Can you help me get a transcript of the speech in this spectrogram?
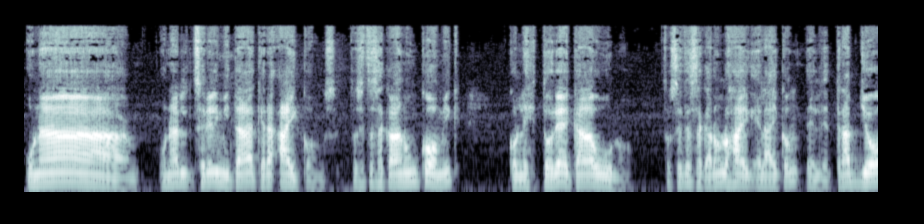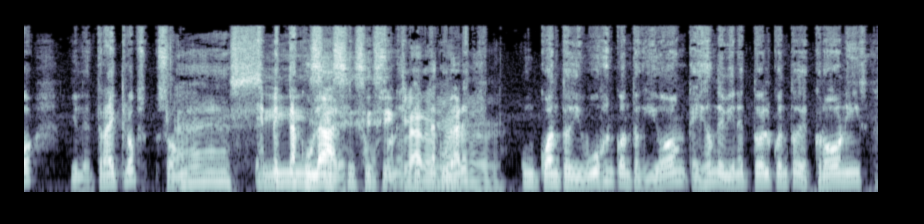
una, una serie limitada que era Icons. Entonces te sacaban un cómic con la historia de cada uno. Entonces te sacaron los i- el icon, el de Trap Joe y el de Triclops son Ah, sí, espectaculares, Sí, sí, sí, sí, son claro, claro, espectaculares. claro. en cuanto a dibujo, en cuanto a guion, que ahí es donde viene todo el cuento de Cronis. Mm.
